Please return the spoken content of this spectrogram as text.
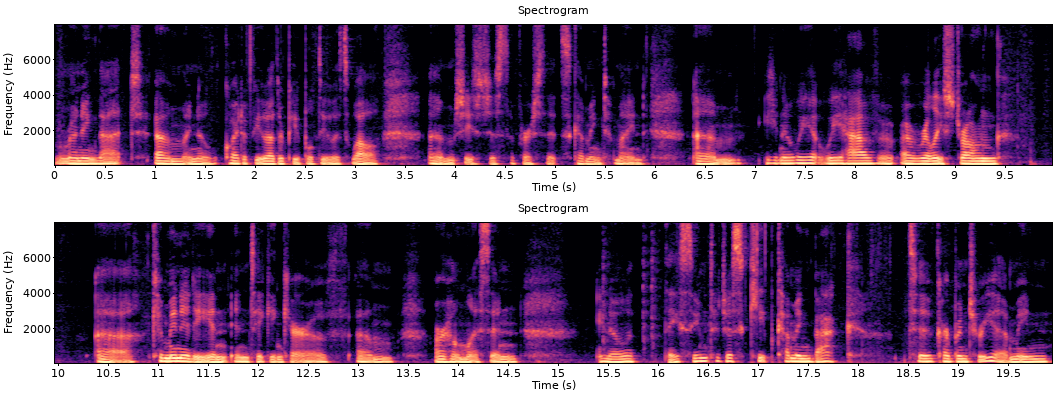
running that. Um, I know quite a few other people do as well. Um, she's just the first that's coming to mind. Um, you know, we we have a, a really strong uh, community in, in taking care of our homeless and you know they seem to just keep coming back to carpinteria. I mean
